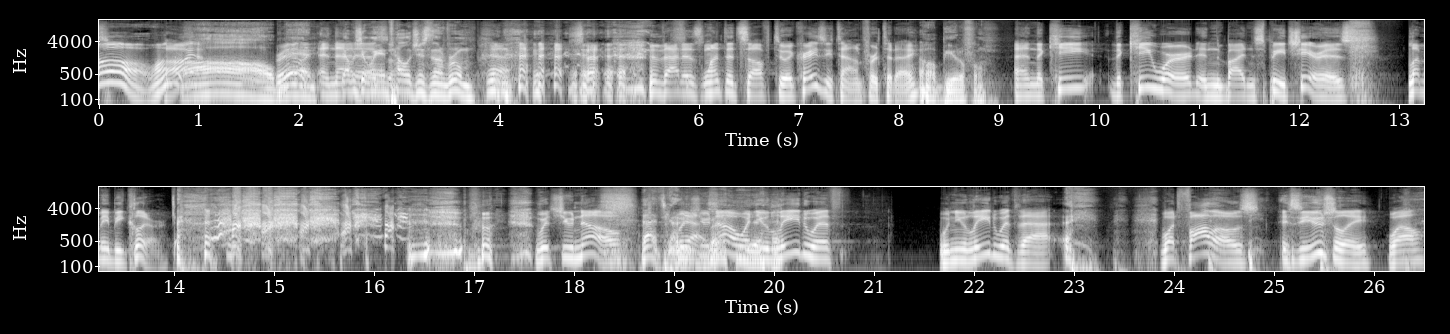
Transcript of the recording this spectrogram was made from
Oh, wonderful. Oh, yeah. Oh man, And that, that was the only is- intelligence in the room. that has lent itself to a crazy town for today. Oh, beautiful. And the key the key word in Biden's speech here is let me be clear. Which you know, That's which be. you know when you lead with when you lead with that, what follows is usually, well,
